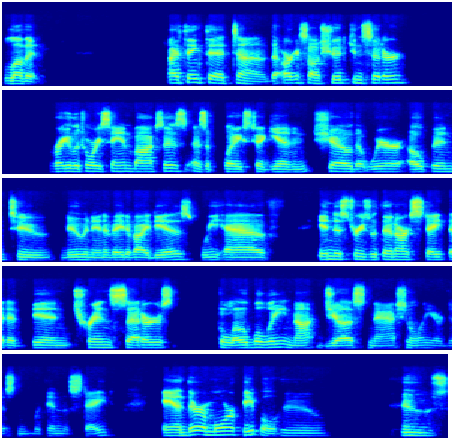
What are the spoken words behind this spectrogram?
Love it. I think that uh, the Arkansas should consider regulatory sandboxes as a place to again show that we're open to new and innovative ideas. We have industries within our state that have been trendsetters globally, not just nationally or just within the state. And there are more people who whose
